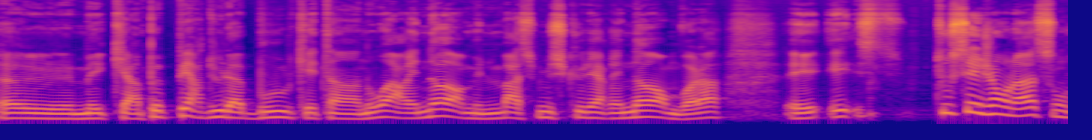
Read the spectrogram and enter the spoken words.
euh, mais qui a un peu perdu la boule, qui est un noir énorme, une masse musculaire énorme, voilà. Et tous ces gens-là sont,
